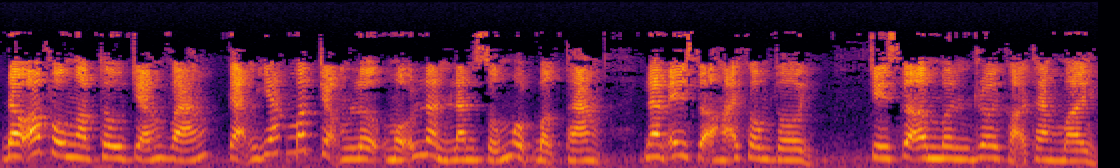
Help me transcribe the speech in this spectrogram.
Đầu óc phù ngọc thu trắng váng, cảm giác mất trọng lượng mỗi lần lăn xuống một bậc thang làm y sợ hãi không thôi, chỉ sợ mình rơi khỏi thang mây.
